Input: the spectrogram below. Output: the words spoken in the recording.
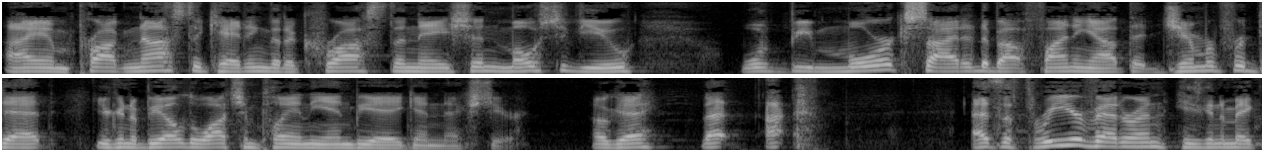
I am prognosticating that across the nation, most of you would be more excited about finding out that Jimmer Fredette, you're going to be able to watch him play in the NBA again next year. Okay, that I, as a three year veteran, he's going to make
